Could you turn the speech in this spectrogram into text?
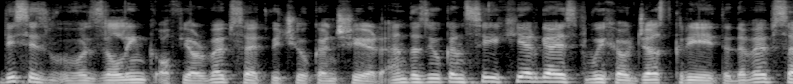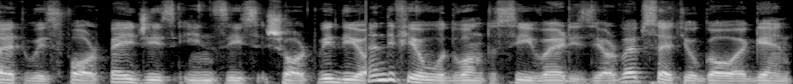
this is the link of your website which you can share. And as you can see here guys we have just created a website with four pages in this short video. And if you would want to see where is your website you go again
